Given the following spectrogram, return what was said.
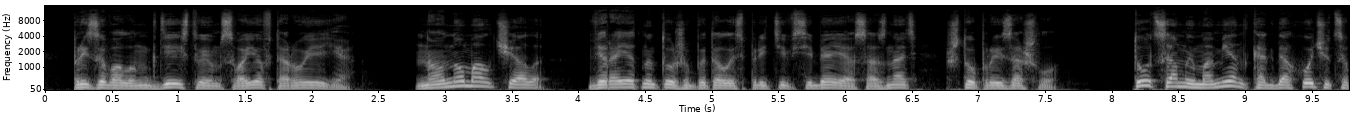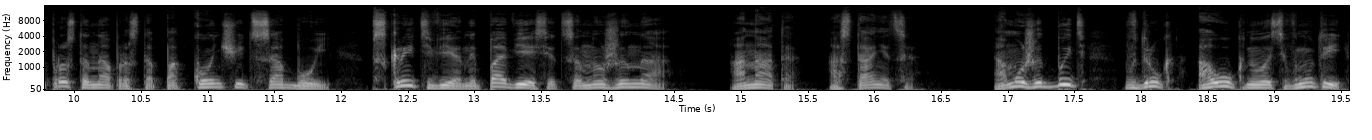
— призывал он к действиям свое второе «я». Но оно молчало, вероятно, тоже пыталось прийти в себя и осознать, что произошло. Тот самый момент, когда хочется просто-напросто покончить с собой, вскрыть вены, повеситься, но жена, она-то останется. А может быть, вдруг аукнулась внутри,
